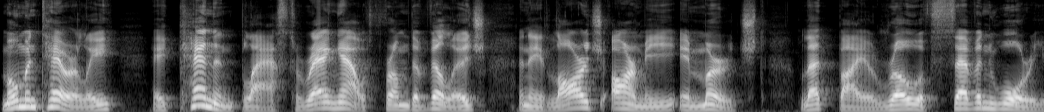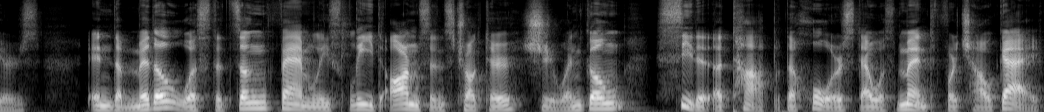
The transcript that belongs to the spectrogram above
Momentarily, a cannon blast rang out from the village, and a large army emerged, led by a row of seven warriors. In the middle was the Zeng family's lead arms instructor, Shi Wengong, seated atop the horse that was meant for Chao Gai.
